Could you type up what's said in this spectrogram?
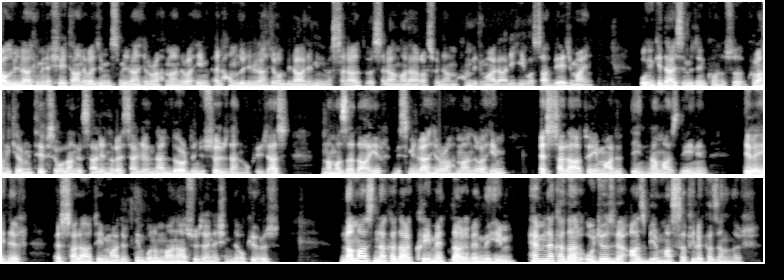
Euzubillahimineşşeytanirracim. Bismillahirrahmanirrahim. Elhamdülillahi Rabbil alemin. Ve salatu ve selamu ala Resulina Muhammedin ve ala alihi ve sahbihi ecmain. Bugünkü dersimizin konusu Kur'an-ı Kerim'in tefsiri olan Risale-i Nur eserlerinden dördüncü sözden okuyacağız. Namaza dair. Bismillahirrahmanirrahim. Es-salatu imaduddin. Namaz dinin direğidir. Es-salatu imaduddin. Bunun manası üzerine şimdi okuyoruz. Namaz ne kadar kıymetli ve mühim, hem ne kadar ucuz ve az bir masraf ile kazanılır.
